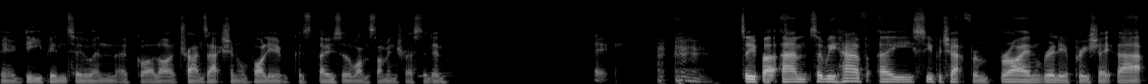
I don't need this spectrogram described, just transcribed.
you know deep into and they've got a lot of transactional volume because those are the ones I'm interested in. Super. Um, so we have a super chat from Brian. Really appreciate that.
